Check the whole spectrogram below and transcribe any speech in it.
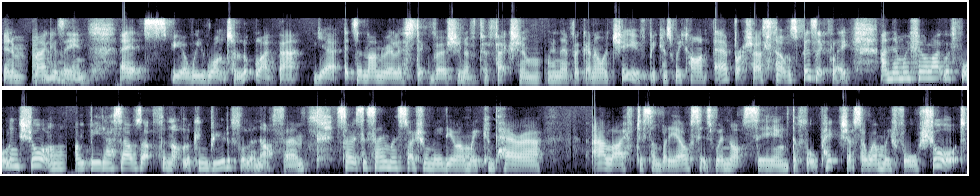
in a magazine. Mm. It's you know we want to look like that, yet it's an unrealistic version of perfection we're never going to achieve because we can't airbrush ourselves physically, and then we feel like we're falling short and we beat ourselves up for not looking beautiful enough. Um, so it's the same with social media when we compare our our life to somebody else's, we're not seeing the full picture. So when we fall short,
